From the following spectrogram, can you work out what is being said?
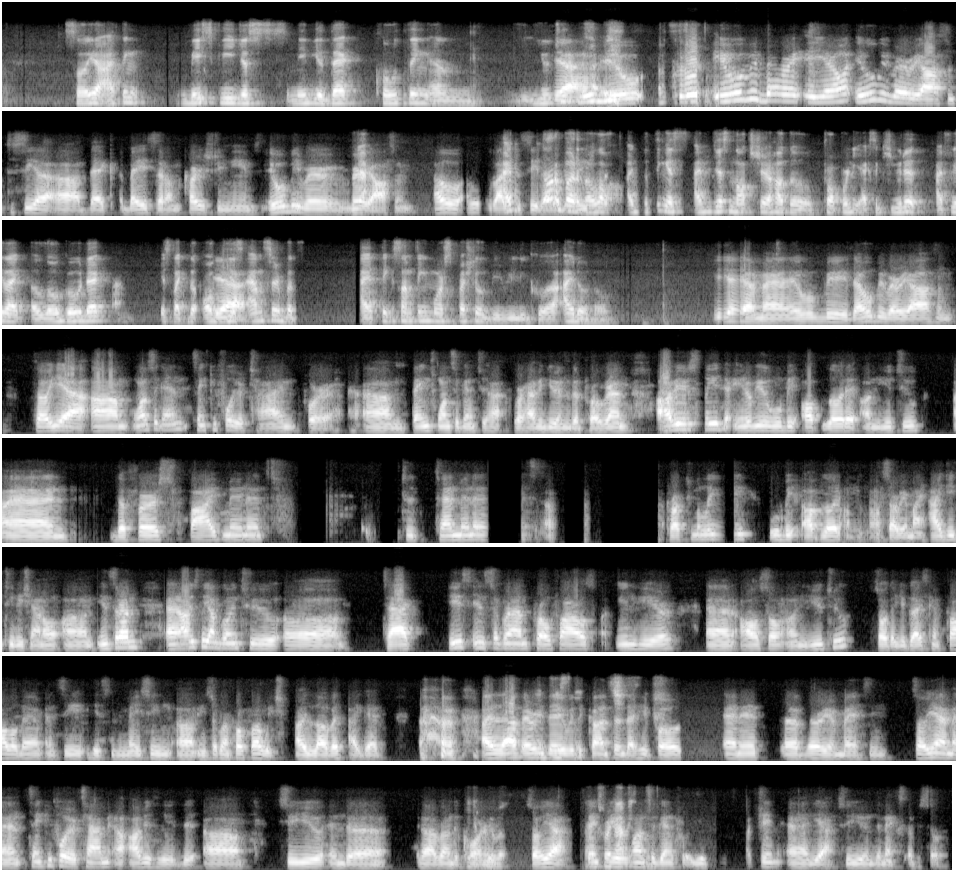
So yeah, I think basically just maybe a deck, clothing, and YouTube. Yeah, maybe. it will, it will- be very, you know, it will be very awesome to see a, a deck based on cardistry memes. It will be very, very awesome. I would, I would like I to see that. thought the about it a lot. I, the thing is, I'm just not sure how to properly execute it. I feel like a logo deck is like the obvious Yeah. answer, but I think something more special would be really cool. I don't know. Yeah, man, it will be that would be very awesome. So yeah, um, once again, thank you for your time. For um, thanks once again to ha- for having you in the program. Obviously, the interview will be uploaded on YouTube, and the first five minutes to ten minutes approximately will be uploaded on sorry my IGTV channel on Instagram. And obviously, I'm going to uh, tag his Instagram profiles in here and also on YouTube so that you guys can follow them and see his amazing uh, Instagram profile, which I love it. I get, I laugh every day with the content that he posts, and it's uh, very amazing. So yeah, man, thank you for your time. Uh, obviously, the, uh, see you in the uh, around the corner. So yeah, Thanks thank you once me. again for you watching, and yeah, see you in the next episode.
